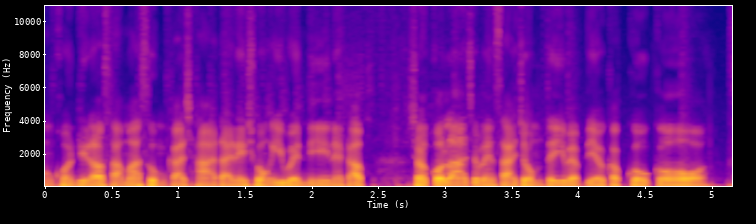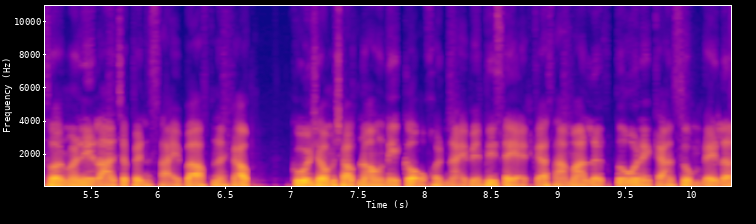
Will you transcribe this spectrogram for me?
2 คนที่เราสามารถสุ่มกาชาได้ในช่วงอีเวนต์นี้นะครับ ช็อกโกแลตจะเป็นสายโจมตีแบบเดียวกับโกโก้ ส่วนวานิลาจะเป็นสายบัฟนะครับ คุณผู้ชมชอบน้องเนโกะคนไหนเป็นพิเศษก็สามารถเลือกตู้ในการสุ่มได้เล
